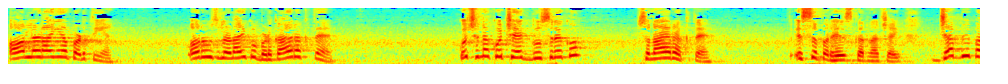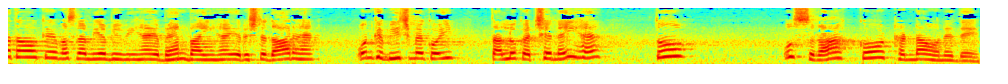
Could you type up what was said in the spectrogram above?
اور لڑائیاں پڑتی ہیں۔ اور اس لڑائی کو بڑکائے رکھتے ہیں۔ کچھ نہ کچھ ایک دوسرے کو سنائے رکھتے ہیں۔ تو اس سے پرہیز کرنا چاہیے۔ جب بھی پتا ہو کہ مسئلہ میاں بیوی ہیں، یا بہن بھائی ہیں، یا رشتے دار ہیں، ان کے بیچ میں کوئی تعلق اچھے نہیں ہے، تو اس راہ کو ٹھنڈا ہونے دیں۔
